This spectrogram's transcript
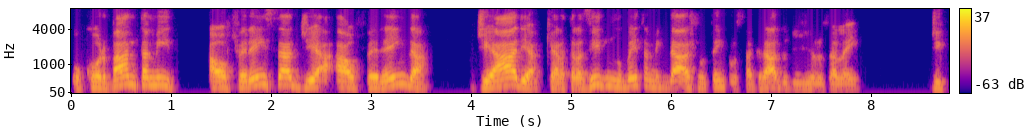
o Korban Tamid, a oferenda, a oferenda diária que era trazida no Beit HaMikdash, no Templo Sagrado de Jerusalém. De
